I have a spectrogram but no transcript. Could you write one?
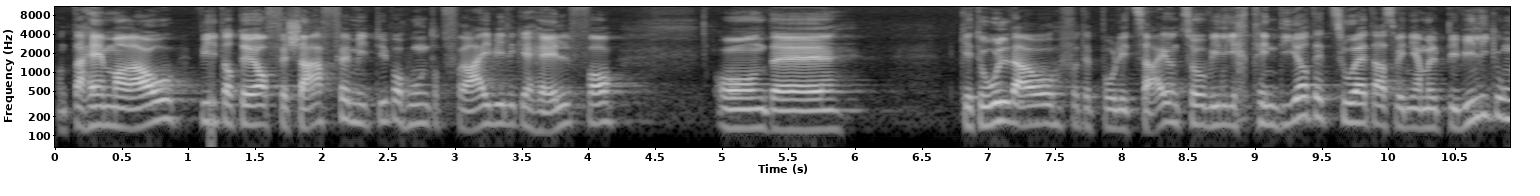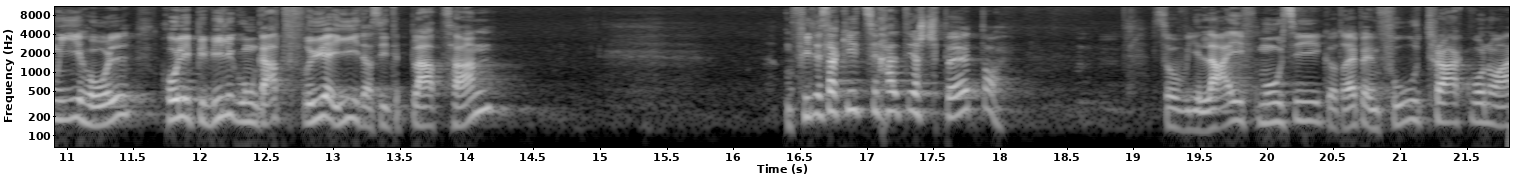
Und da haben wir auch wieder dürfen schaffen mit über 100 freiwilligen Helfern. Und äh, Geduld auch von der Polizei und so, weil ich tendiere dazu, dass wenn ich einmal Bewilligung einhole, hole ich Bewilligung ganz früh ein, dass ich den Platz habe. Und vieles ergibt sich halt erst später. So wie Live-Musik oder eben ein Foodtruck, wo noch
